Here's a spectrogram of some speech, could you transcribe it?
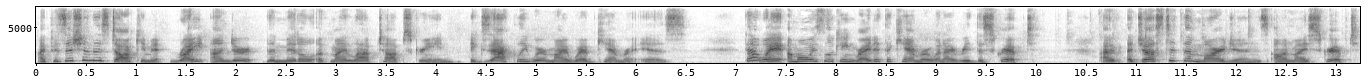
I position this document right under the middle of my laptop screen, exactly where my web camera is. That way, I'm always looking right at the camera when I read the script. I've adjusted the margins on my script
